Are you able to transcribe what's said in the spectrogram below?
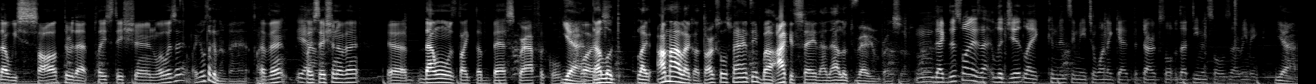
that we saw through that PlayStation, what was it? Like it was like an event. Like, Event? Yeah. PlayStation event? Yeah, that one was like the best graphical. yeah, wise. that looked like I'm not like a Dark Souls fan or anything, but I could say that that looked very impressive. Mm, like this one is uh, legit, like convincing me to want to get the Dark Soul, the Demon Souls uh, remake. Yeah,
